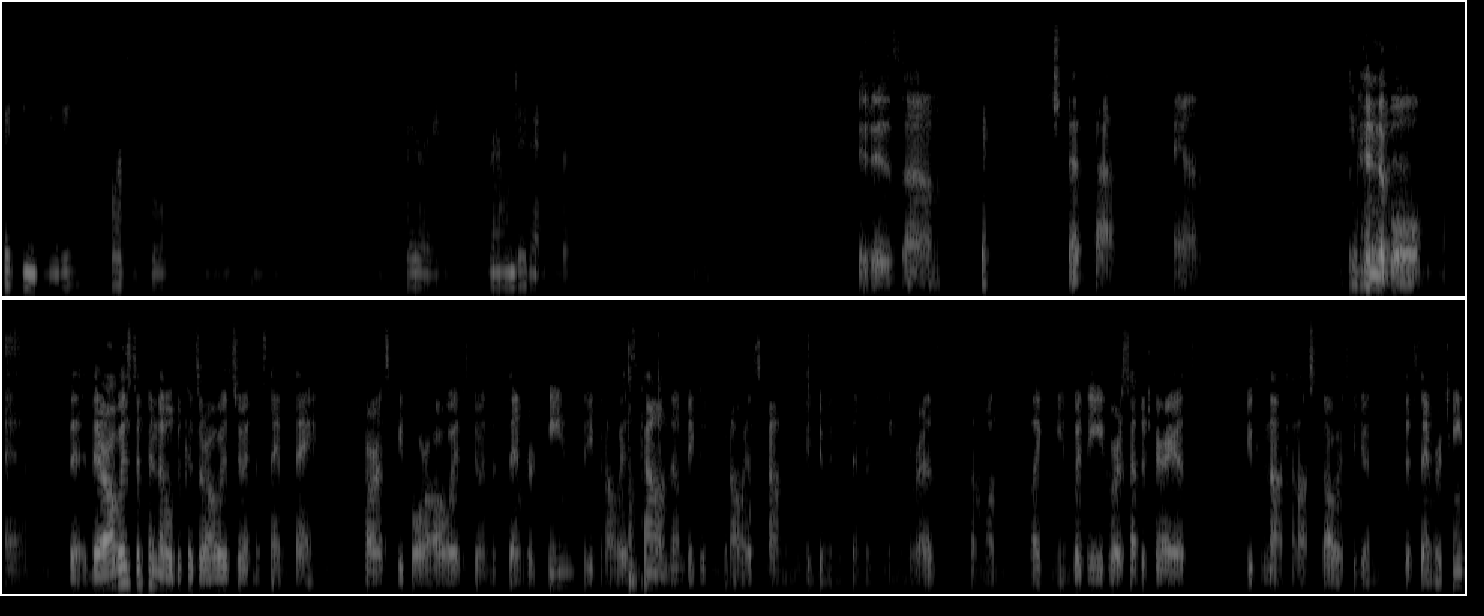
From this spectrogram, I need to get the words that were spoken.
seeking beauty. Taurus is ruled by Venus, and it's a it's a very grounded and earthy sign. It is um, It's fixed earth. steadfast and If you look at Dependable yes. and they- they're always dependable because they're always doing the same Taurus people are always doing the same routine, so you can always count on them because you can always count on them to be doing the same routine. Whereas someone like me and Whitney, who are Sagittarius, you cannot count on us to always be doing the same routine.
